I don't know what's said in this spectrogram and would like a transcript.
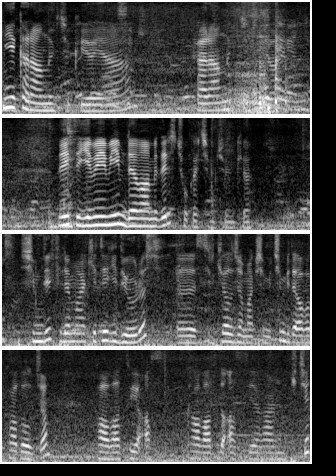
Niye karanlık çıkıyor ya? Karanlık çıkıyor. Neyse yemeğimi yiyeyim devam ederiz. Çok açım çünkü. Şimdi file markete gidiyoruz. Ee, sirke alacağım akşam için. Bir de avokado alacağım. Kahvaltıya as kahvaltıda Aslı'ya vermek için.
